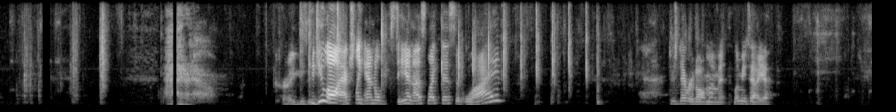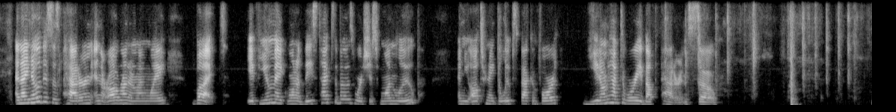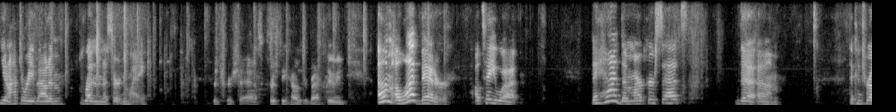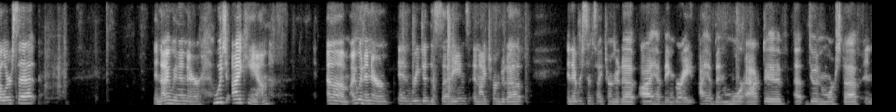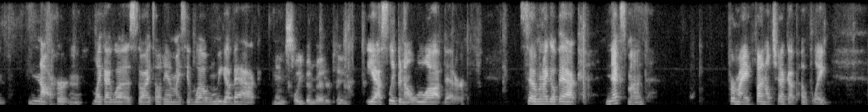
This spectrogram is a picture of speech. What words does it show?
I don't know. Crazy. Could you all actually handle seeing us like this live? There's never a dull moment, let me tell you. And I know this is pattern and they're all running one way, but if you make one of these types of bows where it's just one loop and you alternate the loops back and forth, you don't have to worry about the patterns. So you don't have to worry about them running a certain way. Patricia asked, Christy, how's your back doing? Um, a lot better. I'll tell you what. They had the marker sets, the um the controller set. And I went in there, which I can. Um, I went in there and redid the settings and I turned it up. And ever since I turned it up, I have been great. I have been more active, uh, doing more stuff and not hurting like I was. So I told him, I said, well, when we go back, And sleeping better too. yeah, sleeping a lot better. So when I go back next month for my final checkup, hopefully,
